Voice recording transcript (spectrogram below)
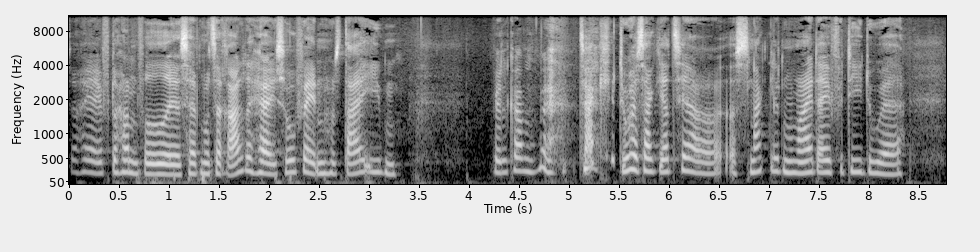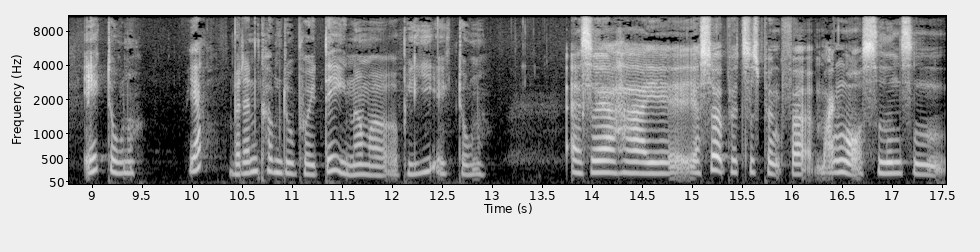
Så har jeg efterhånden fået uh, sat mig til rette her i sofaen hos dig, Iben. Velkommen. tak. Du har sagt ja til at, at snakke lidt med mig i dag, fordi du er ægdonor. Ja. Hvordan kom du på ideen om at, at blive ægdonor? Altså, jeg, har, øh, jeg så på et tidspunkt for mange år siden sådan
